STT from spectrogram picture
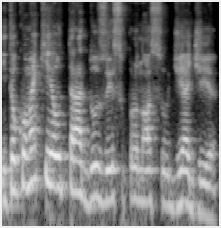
Então, como é que eu traduzo isso para o nosso dia a dia?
